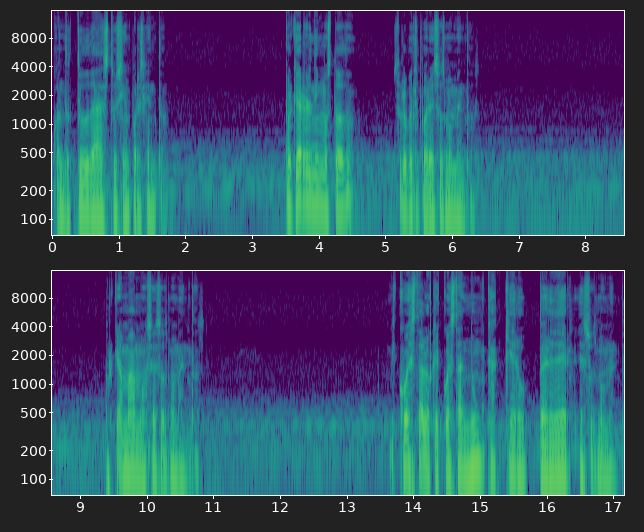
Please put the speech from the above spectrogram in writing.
cuando tú das tu 100%. ¿Por qué rendimos todo? Solamente por esos momentos. porque amamos esos momentos. Y cuesta lo que cuesta, nunca quiero perder esos momentos.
